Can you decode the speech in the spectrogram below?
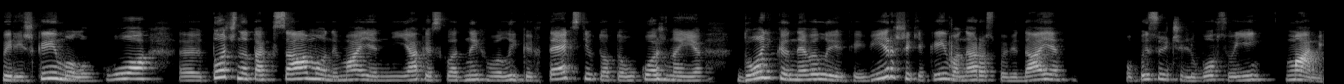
пиріжки, молоко. Е, Точно так само немає ніяких складних великих текстів, тобто у кожної доньки невеликий віршик, який вона розповідає, описуючи любов своїй мамі.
